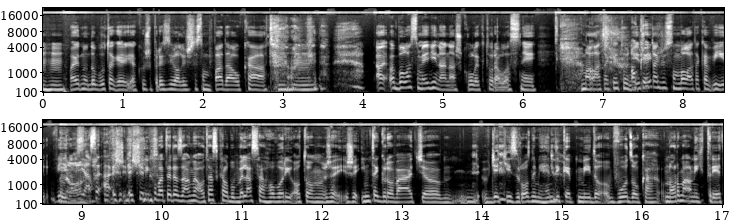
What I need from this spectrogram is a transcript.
mm-hmm. jednu dobu tak aj akože prezývali, že som padávka a tak. Mm-hmm. A, a bola som jediná na škole, ktorá vlastne mala takéto niečo, okej. takže som bola taká vý, výrazná. No. Jasne, a ešte, ešte teda zaujímavá otázka, lebo veľa sa hovorí o tom, že, že integrovať um, deti s rôznymi handicapmi do v úvodzovkách normálnych tried,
